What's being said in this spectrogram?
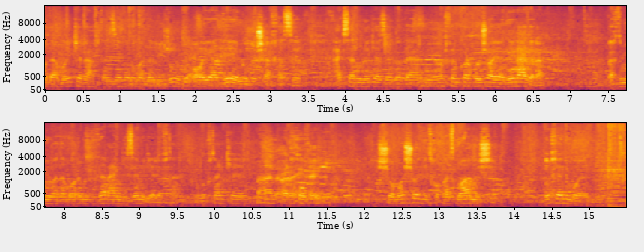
آدمایی که رفتن زندان اومدن بیرون که آینده اینو مشخصه. اکثر اونایی که از زندان در میان فکر کار خودش آینده ندارن. وقتی میومدن ما رو می‌دیدن انگیزه می‌گرفتن. می‌گفتن که من آره خب شما شدید خب پس ما هم میشیم. این خیلی مهم بود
